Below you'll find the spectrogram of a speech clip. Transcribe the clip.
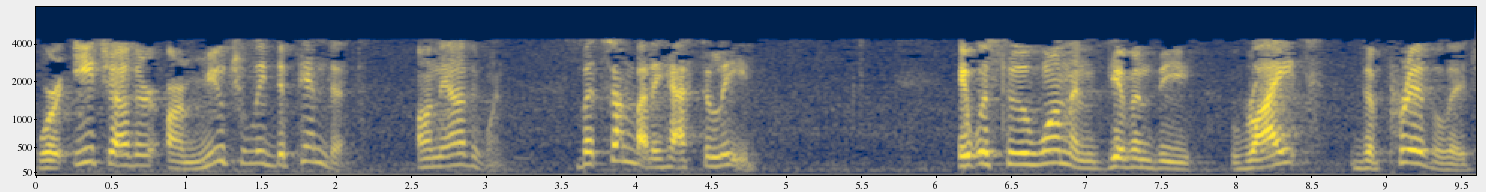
where each other are mutually dependent on the other one. But somebody has to lead. It was to the woman given the right, the privilege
